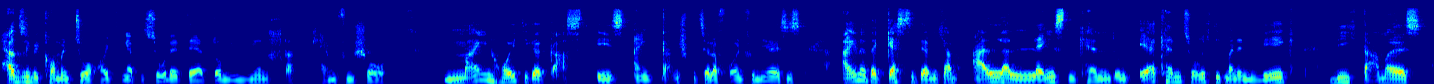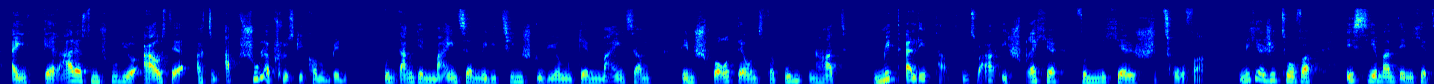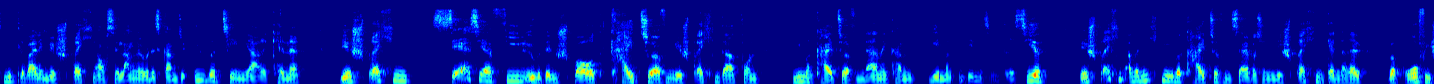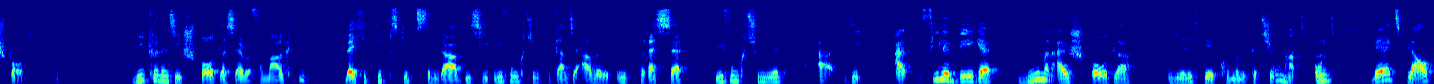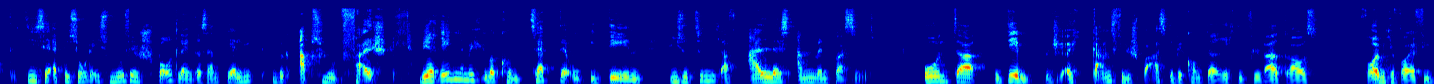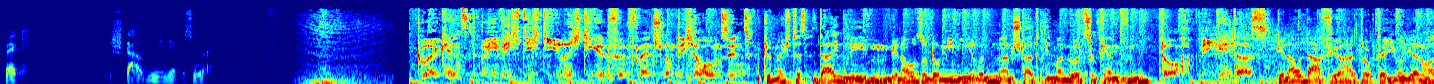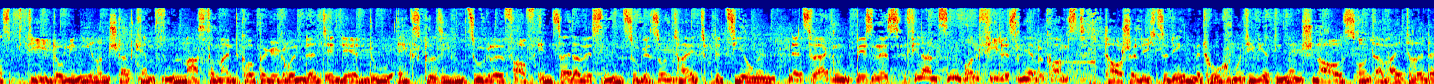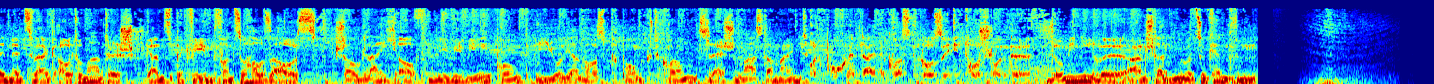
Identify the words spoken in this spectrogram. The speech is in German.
Herzlich willkommen zur heutigen Episode der Dominieren statt Kämpfen Show. Mein heutiger Gast ist ein ganz spezieller Freund von mir. Es ist einer der Gäste, der mich am allerlängsten kennt und er kennt so richtig meinen Weg, wie ich damals eigentlich gerade aus dem Studio, äh, aus, der, aus dem Ab Schulabschluss gekommen bin und dann gemeinsam Medizinstudium, gemeinsam den Sport, der uns verbunden hat, miterlebt hat. Und zwar, ich spreche von Michael Schitzhofer. Michael Schitzhofer ist jemand, den ich jetzt mittlerweile, wir sprechen auch sehr lange über das Ganze, über zehn Jahre kenne. Wir sprechen sehr, sehr viel über den Sport, Kitesurfen. Wir sprechen davon, wie man Kitesurfen lernen kann, jemanden, den es interessiert. Wir sprechen aber nicht nur über Kitesurfen selber, sondern wir sprechen generell über Profisport. Wie können sich Sportler selber vermarkten? Welche Tipps gibt es denn da? Wie, sie, wie, funktioniert die ganze Arbeit mit Presse? Wie funktioniert äh, die äh, viele Wege, wie man als Sportler die richtige Kommunikation hat? Und Wer jetzt glaubt, diese Episode ist nur für Sportler interessant, der liegt absolut falsch. Wir reden nämlich über Konzepte und Ideen, die so ziemlich auf alles anwendbar sind. Und äh, mit dem wünsche ich euch ganz viel Spaß. Ihr bekommt da richtig viel Wert draus. freue mich auf euer Feedback. Starten wir in die Episode. Wie wichtig die richtigen fünf Menschen um dich herum sind. Du möchtest dein Leben genauso dominieren, anstatt immer nur zu kämpfen. Doch, wie geht das? Genau dafür hat Dr. Julian Hosp die Dominieren statt Kämpfen Mastermind-Gruppe gegründet, in der du exklusiven Zugriff auf Insiderwissen zu Gesundheit, Beziehungen, Netzwerken, Business, Finanzen und vieles mehr bekommst. Tausche dich zudem mit hochmotivierten Menschen aus und erweitere dein Netzwerk automatisch, ganz bequem von zu Hause aus. Schau gleich auf www julianhosp.com slash mastermind und buche deine kostenlose Introstunde. Dominiere, anstatt nur zu kämpfen.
